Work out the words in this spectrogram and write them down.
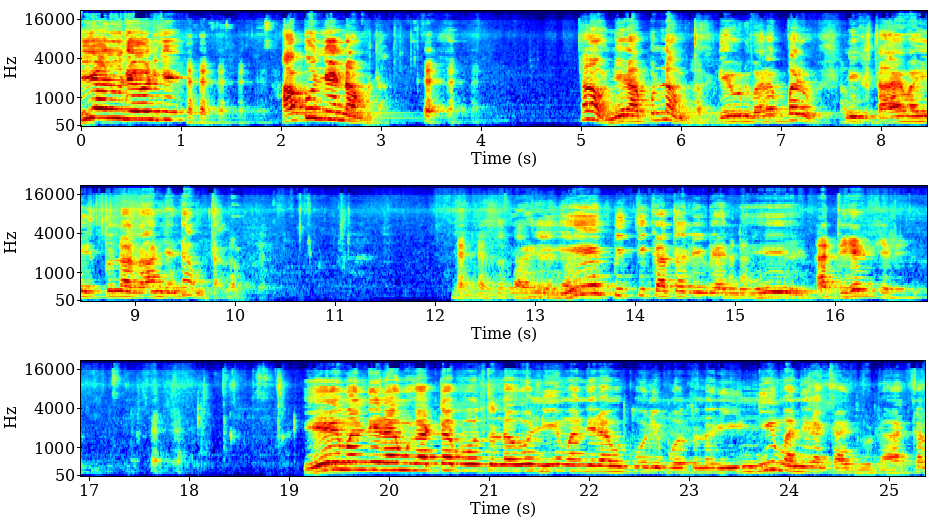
ఇయ్య నువ్వు దేవునికి. అప్పుడు నేను నమ్ముతా. అవును నేను అప్పుడు నమ్ముతాను దేవుడు బరబ్బరు నీకు సాయం అయి ఇస్తున్నారా అని నేను నమ్ముతాను ఏం పిచ్చి కథలు ఇవన్నీ? దేనికి ఏ మందిరం కట్టబోతున్నావు నీ మందిరం కూలిపోతున్నది. నీ మందిరం కాదు చూడరా అక్కడ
